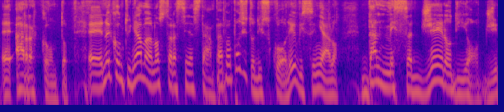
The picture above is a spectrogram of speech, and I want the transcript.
eh, al racconto. Eh, noi continuiamo continuiamo la nostra rassegna stampa. A proposito di scuole, io vi segnalo dal messaggero di oggi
